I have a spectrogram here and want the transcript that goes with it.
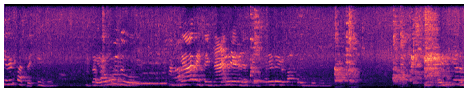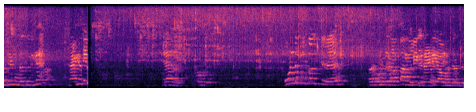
ಎರಡು ಪಾತ್ರೆ ತಿಂದೆ ಹೌದು ಯಾರೈತೆ ಎರಡೆರಡು ಎರಡೆರಡು ಪಾತ್ರೆ ಇಟ್ಟಿದ್ದೇನೆ ಇಲ್ಲಿಗೆ ರೆಡಿ ಆಗೋದು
